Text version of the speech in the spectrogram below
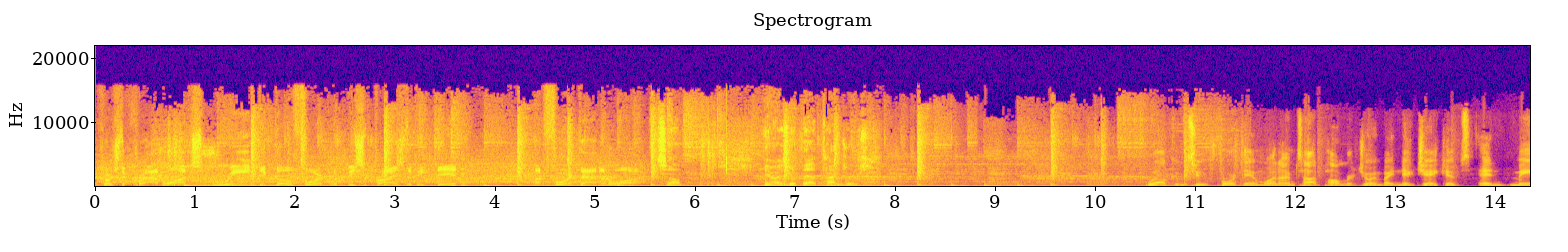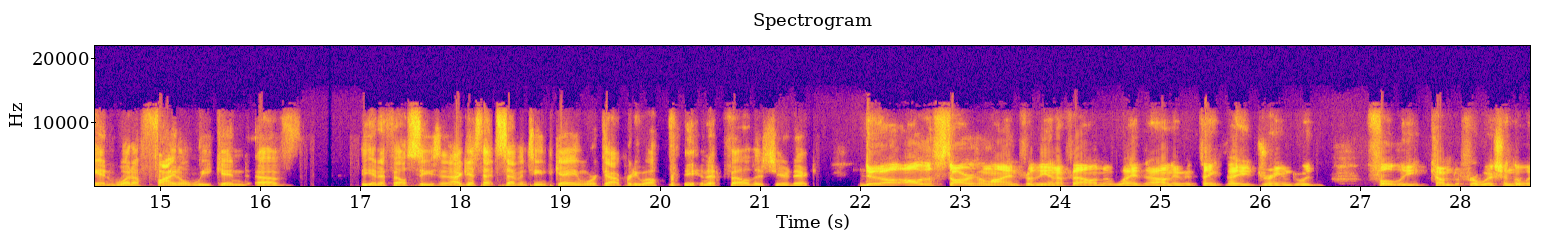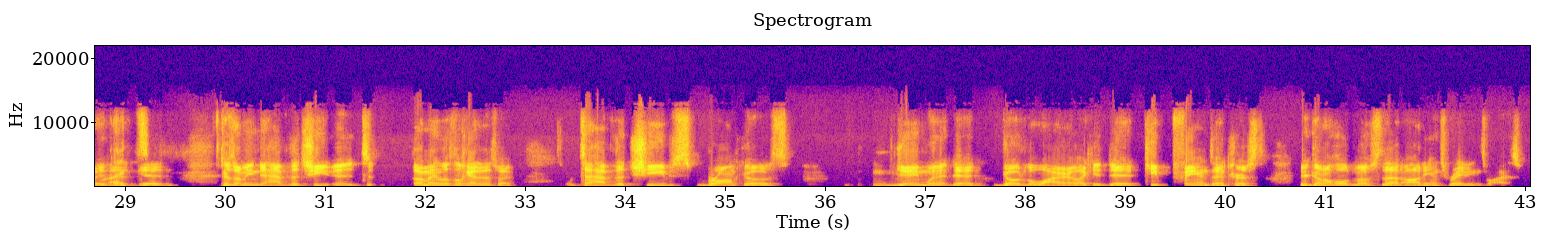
Of course, the crowd wants Reid to go for it. Wouldn't be surprised if he did on fourth down and one. So, anyways, with that, time yours. Welcome to Fourth and One. I'm Todd Palmer, joined by Nick Jacobs. And man, what a final weekend of the NFL season. I guess that 17th game worked out pretty well for the NFL this year, Nick. Dude, all, all the stars aligned for the NFL in a way that I don't even think they dreamed would fully come to fruition the way right. that it did. Because I mean, to have the Chief, uh, I mean, let's look at it this way: to have the Chiefs Broncos game when it did, go to the wire like it did, keep fans' interest. You're going to hold most of that audience ratings wise.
